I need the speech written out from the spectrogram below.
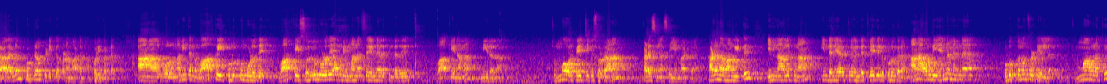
தாலாவிடம் குற்றம் பிடிக்கப்பட மாட்டான். அப்படிப்பட்ட ஆனால் ஒரு மனிதன் வாக்கை கொடுக்கும் பொழுதே வாக்கை சொல்லும் பொழுதே அவனுடைய மனசு என்ன இருக்கின்றது? வாக்கை நம்ம மீறலாம். சும்மா ஒரு பேச்சுக்கு சொல்றானா கடைசியில் நான் செய்ய மாட்டேன். கடனை வாங்கிட்டு இந்நாளுக்கு நான் இந்த நேரத்தில் இந்த தேதியில் கொடுக்குறேன். ஆனால் அவனுடைய எண்ணம் என்ன? கொடுக்கணும்னு சொல்லிட்டு இல்லை. சும்மா அவனுக்கு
